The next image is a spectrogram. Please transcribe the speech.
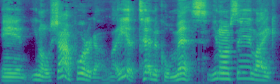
and, you know, Shawn Porter got like he a technical mess. You know what I'm saying? Like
